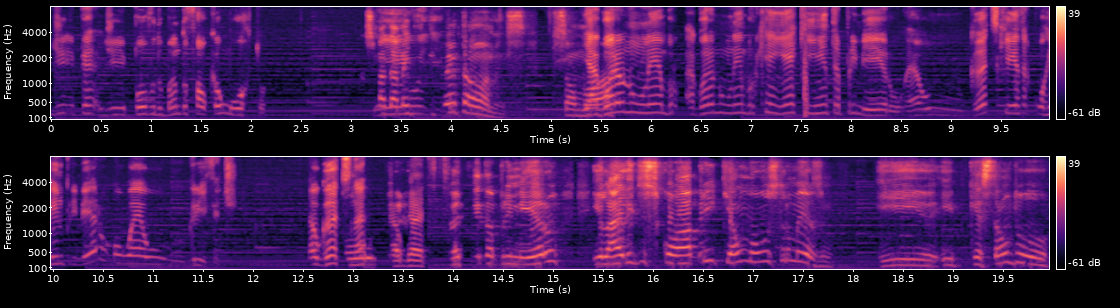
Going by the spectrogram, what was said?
de, de, de povo do bando do Falcão morto. Aproximadamente E o- 50 homens. São E mortos. agora eu não lembro, agora eu não lembro quem é que entra primeiro. É o Guts que entra correndo primeiro ou é o Griffith? É o Guts, né? É o Guts. Ele entra primeiro e lá ele descobre que é um monstro mesmo. E, e questão do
